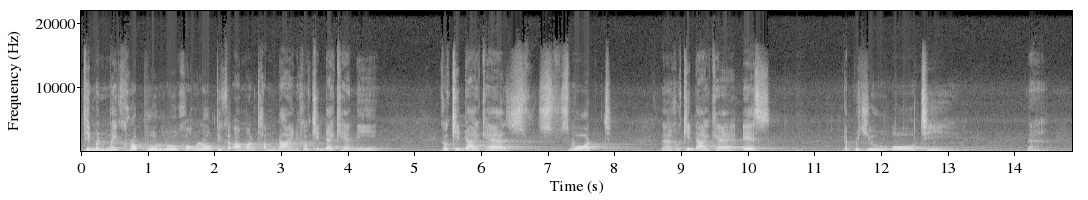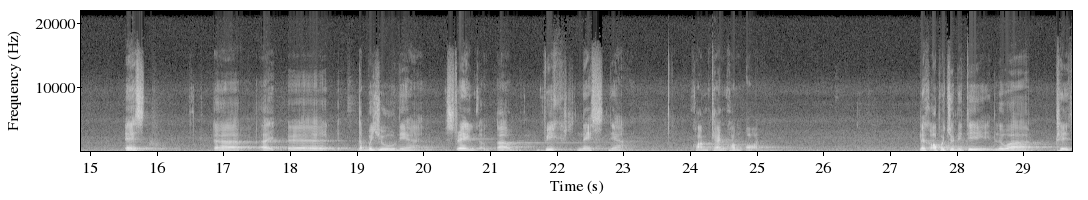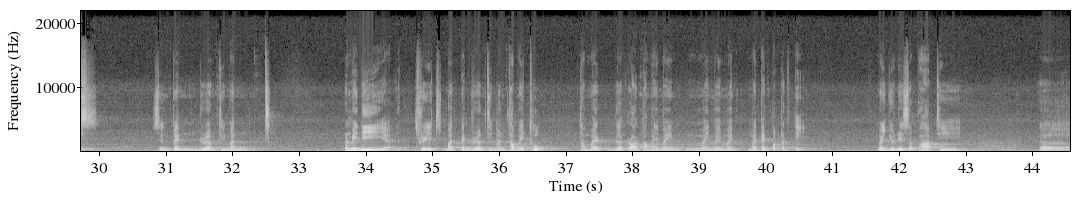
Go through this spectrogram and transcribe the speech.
ที่มันไม่ครบผู้รู้ของโลกที่เขาเอามาทำได้เนี่ยเขาคิดได้แค่นี้ เขาคิดได้แค่สวอตนะเขาคิดได้แค่ S W O T นะ S W เนี่ย strength weakness เนี่ยความแข็งความอ่อน และ opportunity หรือว่า treat ซึ่งเป็นเรื่องที่มัน มันไม่ดีอะ treat มันเป็นเรื่องที่มันทำให้ทุกข์ทำให้เดือดร้อนทำให้ไม่ไม่ไม่ไม่ไม่เป็นปกติ ไม่อยู่ในสภาพที่เอ่อ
